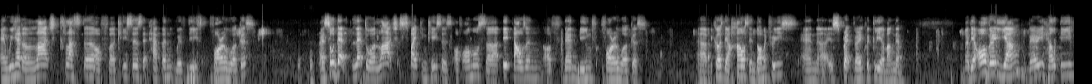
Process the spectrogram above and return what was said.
and we had a large cluster of uh, cases that happened with these foreign workers. And so that led to a large spike in cases of almost uh, 8,000 of them being foreign workers uh, because they are housed in dormitories and uh, it spread very quickly among them. But they're all very young, very healthy,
